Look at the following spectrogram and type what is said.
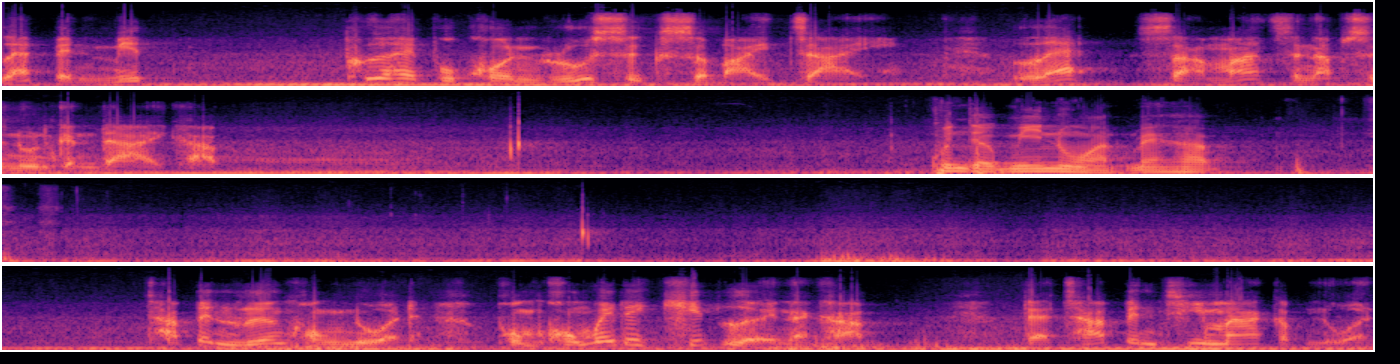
และเป็นมิตร เพื่อให้ผู้คนรู้สึกสบายใจ และสามารถสนับสนุนกันได้ครับ คุณอยากมีหนวดไหมครับ ถ้าเป็นเรื่องของหนวด ผมคงไม่ได้คิดเลยนะครับ แต่ถ้าเป็นที่มากับหนวด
